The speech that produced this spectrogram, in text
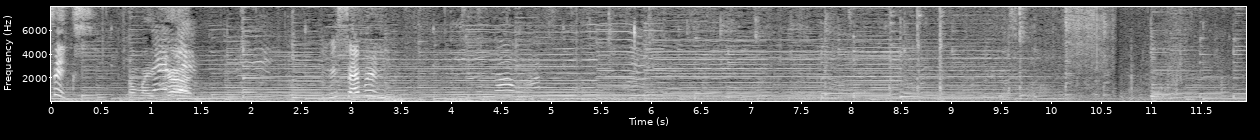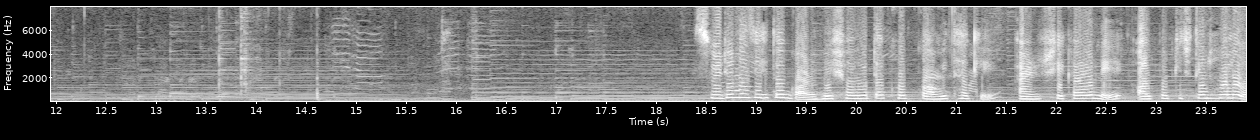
সিক্স ও মাই গড তুমি সেভেন সুইডেনে যেহেতু গরমের সময়টা খুব কমই থাকে, আর সে কারণে অল্প কিছুদিন হলেও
